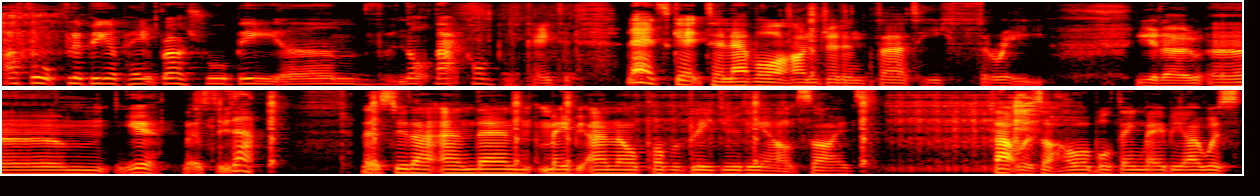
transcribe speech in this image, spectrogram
I thought flipping a paintbrush will be um not that complicated. Let's get to level 133 you know. Um, yeah, let's do that. Let's do that, and then maybe, and I'll probably do the outsides. That was a horrible thing. Maybe I was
